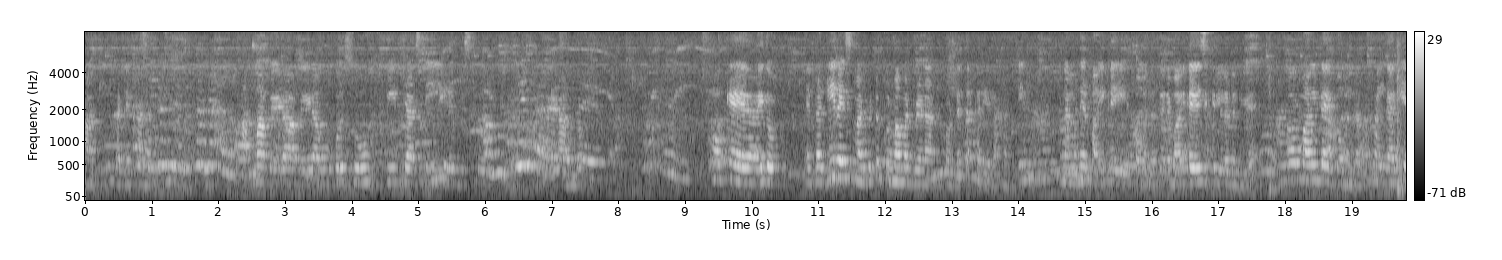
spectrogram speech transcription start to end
ಹಾಕಿ ಕಡಲೆಕಾಳು ಹಾಕಿ. ಅಮ್ಮ ಬೇಡ ಬೇಡ ಹೂಕೋಸು ಹೀಟ್ ಜಾಸ್ತಿ ಬಿಸಿಲು, ಬೇಡ ಅಂದು ಓಕೆ, ಇದು ಎಂತ ಗೀ ರೈಸ್ ಮಾಡಿಬಿಟ್ಟು ಕುರ್ಮಾ ಮಾಡಿಬಿಡೋಣ ಅಂದ್ಕೊಂಡೆ ತರಕಾರಿ ಎಲ್ಲ ಹಾಕಿ. ನಮ್ಮ ಮನೆಯವ್ರು ಮಾವಿಕಾಯಿ ಇಟ್ಕೊಂಬಂದ್ರೆ, ಬೇರೆ ಮಾವಿನಕಾಯಿ ಸಿಕ್ಕಿರಲಿಲ್ಲ ನನಗೆ. ಅವ್ರು ಮಾವಿನಕಾಯಿ ಇಟ್ಕೊಂಬಂದ್ರಲ್ಲ ಹಾಗಾಗಿ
